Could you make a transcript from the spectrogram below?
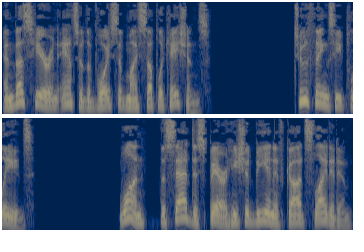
and thus hear and answer the voice of my supplications. Two things he pleads. 1. The sad despair he should be in if God slighted him.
